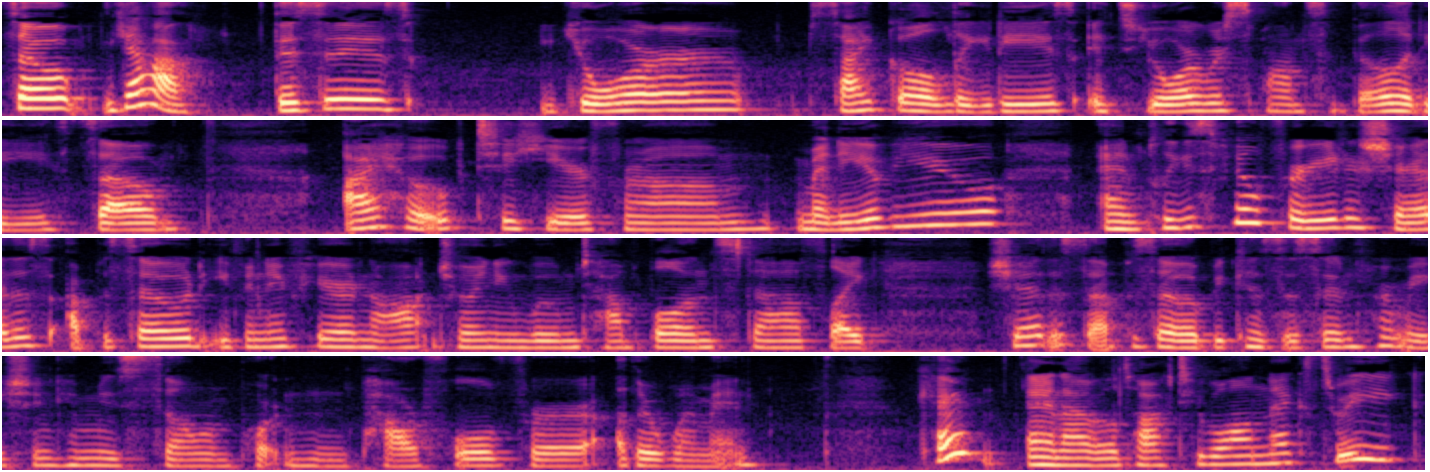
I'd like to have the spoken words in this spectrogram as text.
So, yeah, this is your cycle, ladies. It's your responsibility. So, I hope to hear from many of you. And please feel free to share this episode, even if you're not joining Womb Temple and stuff. Like, share this episode because this information can be so important and powerful for other women. Okay, and I will talk to you all next week.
